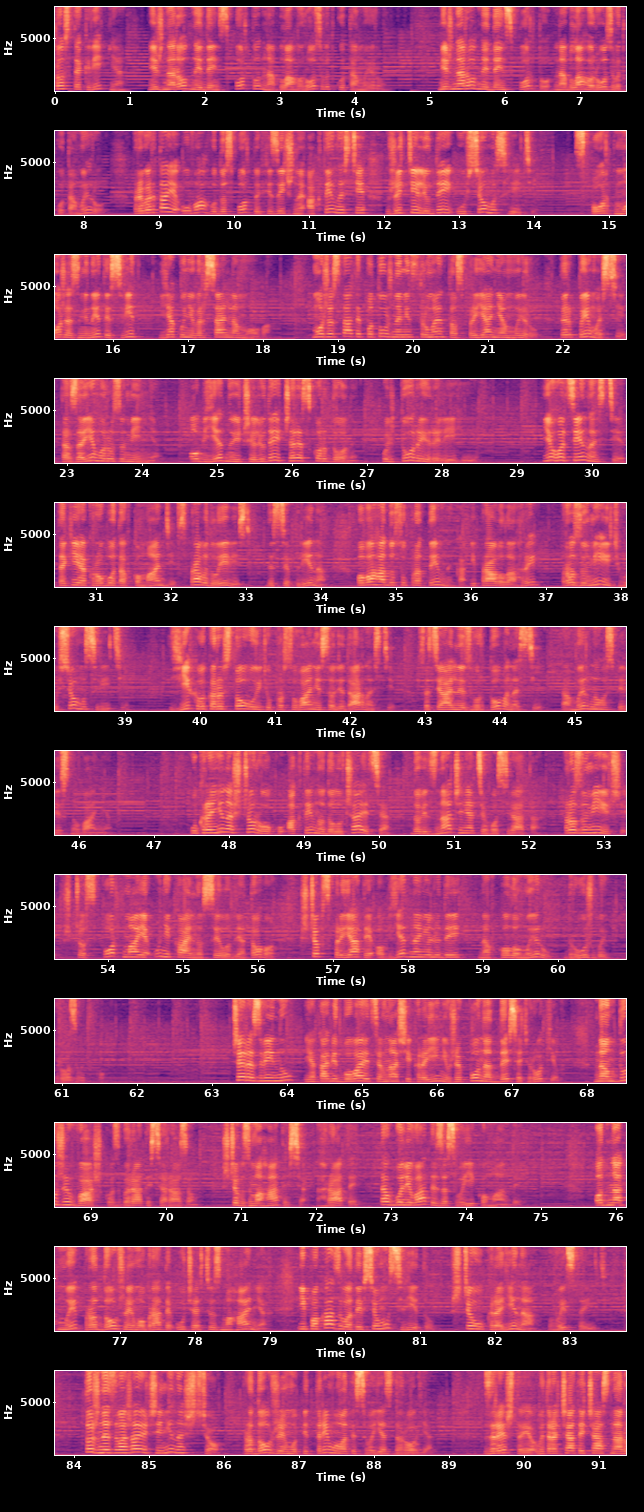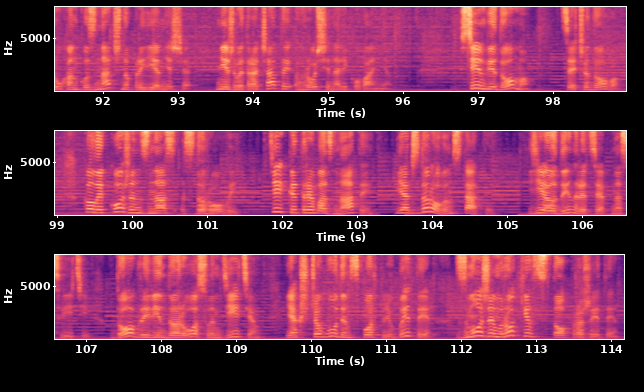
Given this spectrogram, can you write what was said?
6 квітня Міжнародний день спорту на благо розвитку та миру. Міжнародний день спорту на благо розвитку та миру привертає увагу до спорту і фізичної активності в житті людей у всьому світі. Спорт може змінити світ як універсальна мова, може стати потужним інструментом сприяння миру, терпимості та взаєморозуміння, об'єднуючи людей через кордони, культури і релігії. Його цінності, такі як робота в команді, справедливість, дисципліна, повага до супротивника і правила гри, розуміють в усьому світі. Їх використовують у просуванні солідарності, соціальної згуртованості та мирного співіснування. Україна щороку активно долучається до відзначення цього свята, розуміючи, що спорт має унікальну силу для того, щоб сприяти об'єднанню людей навколо миру, дружби, розвитку. Через війну, яка відбувається в нашій країні вже понад 10 років, нам дуже важко збиратися разом, щоб змагатися, грати та вболівати за свої команди. Однак ми продовжуємо брати участь у змаганнях і показувати всьому світу, що Україна вистоїть. Тож, незважаючи ні на що, продовжуємо підтримувати своє здоров'я. Зрештою, витрачати час на руханку значно приємніше, ніж витрачати гроші на лікування. Всім відомо, це чудово, коли кожен з нас здоровий. Тільки треба знати, як здоровим стати. Є один рецепт на світі, добрий він дорослим дітям. Якщо будемо спорт любити, зможемо років сто прожити.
